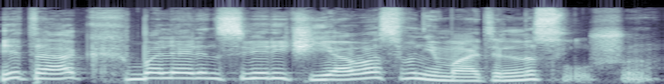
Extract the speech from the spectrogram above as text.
Итак, Болярин Сверич, я вас внимательно слушаю.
